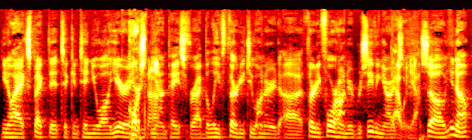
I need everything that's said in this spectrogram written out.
you know I expect it to continue all year of course and not. be on pace for I believe 3,200, uh, 3,400 receiving yards. Would, yeah. So you know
